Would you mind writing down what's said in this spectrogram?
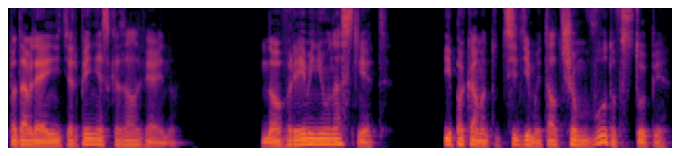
Подавляя нетерпение, сказал Вяйну. Но времени у нас нет. И пока мы тут сидим и толчем воду в ступе,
